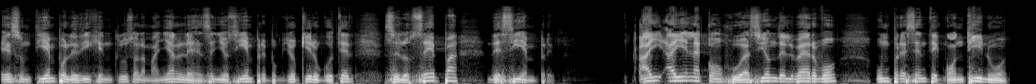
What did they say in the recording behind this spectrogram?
es un tiempo, le dije incluso a la mañana, les enseño siempre, porque yo quiero que usted se lo sepa de siempre. Hay, en la conjugación del verbo un presente continuo.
